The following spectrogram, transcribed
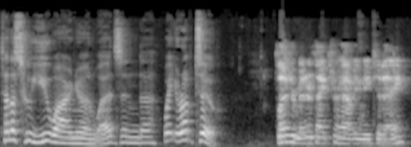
tell us who you are in your own words and uh, what you're up to. Pleasure, Minter. Thanks for having me today.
